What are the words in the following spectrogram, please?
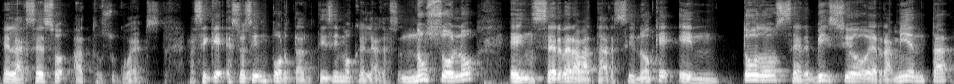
el acceso a tus webs. Así que eso es importantísimo que le hagas, no solo en Server Avatar, sino que en todo servicio, herramienta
